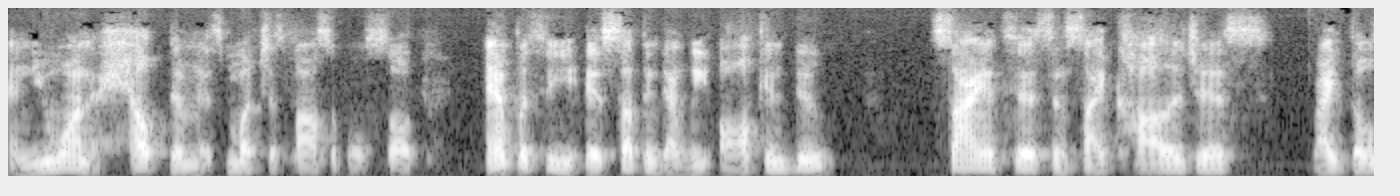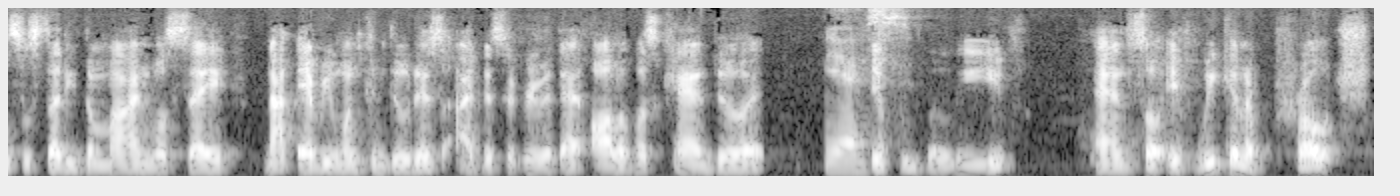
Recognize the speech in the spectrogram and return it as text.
and you want to help them as much as possible. So empathy is something that we all can do. Scientists and psychologists, right? Those who study the mind will say not everyone can do this. I disagree with that. All of us can do it. Yes. If we believe. And so if we can approach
